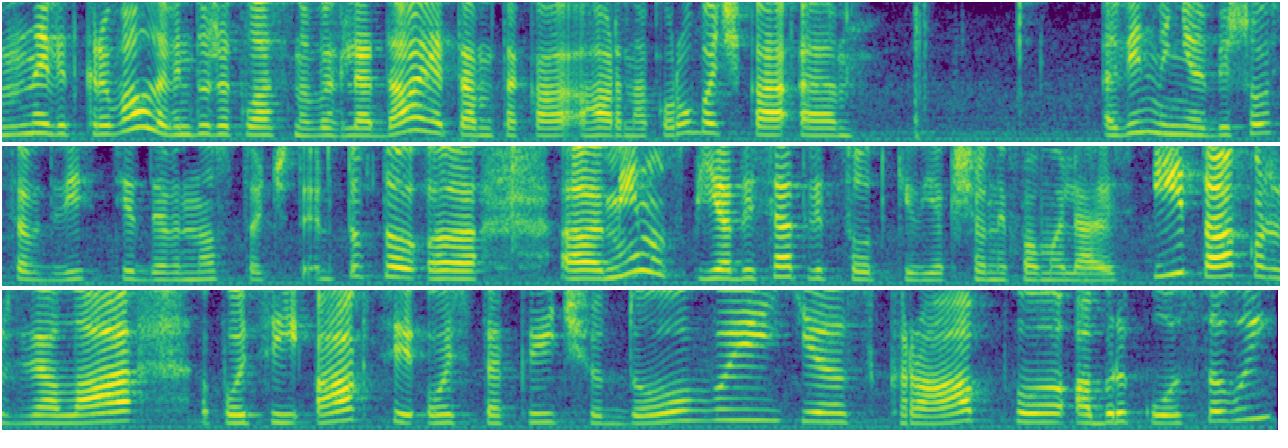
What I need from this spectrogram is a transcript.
Не відкривала, він дуже класно виглядає. Там така гарна коробочка. А Він мені обійшовся в 294, тобто е, е, мінус 50%, якщо не помиляюсь. І також взяла по цій акції ось такий чудовий е, скраб абрикосовий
